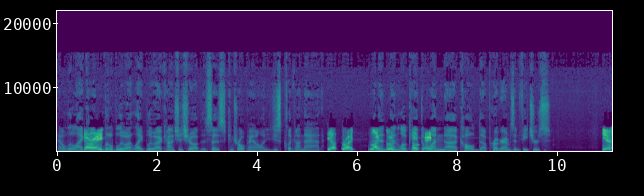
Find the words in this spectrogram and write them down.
and a little icon, All right. little blue uh, light blue icon should show up that says control panel, and you just click on that. Yep, right. Light and then, blue. then locate the one uh, called uh, programs and features. Yes.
